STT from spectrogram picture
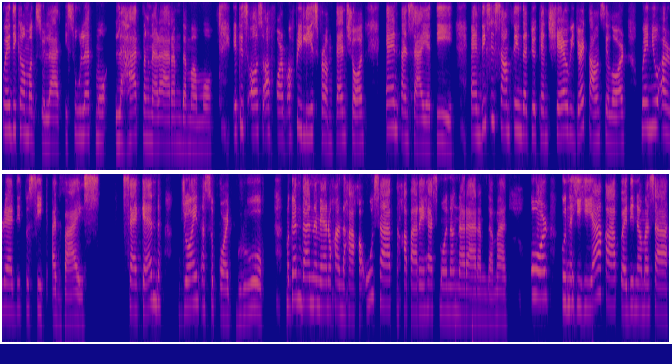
pwede kang magsulat. Isulat mo lahat ng nararamdaman mo. It is also a form of release from tension and anxiety. And this is something that you can share with your counselor when you are ready to seek advice. Second, join a support group. Maganda na meron kang nakakausap, nakaparehas mo ng nararamdaman. Or kung nahihiya ka, pwede naman sa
